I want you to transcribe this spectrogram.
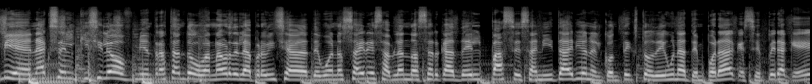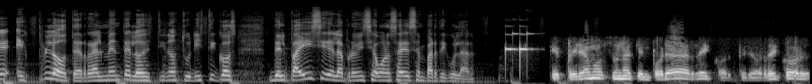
Bien, Axel Kisilov, mientras tanto, gobernador de la provincia de Buenos Aires, hablando acerca del pase sanitario en el contexto de una temporada que se espera que explote realmente los destinos turísticos del país y de la provincia de Buenos Aires en particular. Esperamos una temporada récord, pero récord,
